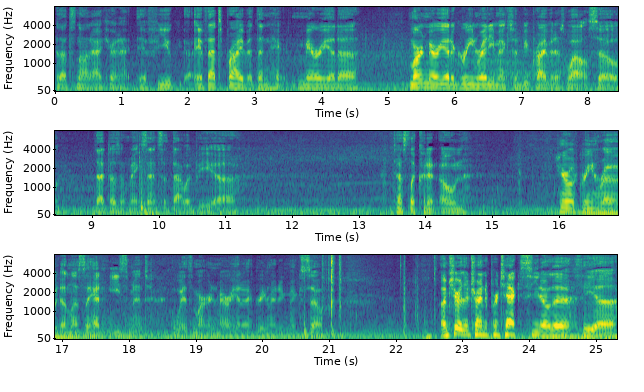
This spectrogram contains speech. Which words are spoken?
that's not accurate. If you if that's private, then Marietta, Martin Marietta Green Ready Mix would be private as well. So that doesn't make sense that that would be. Uh, Tesla couldn't own Harold Green Road unless they had an easement with Martin Marietta Green Ready Mix. So I'm sure they're trying to protect, you know, the the uh,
